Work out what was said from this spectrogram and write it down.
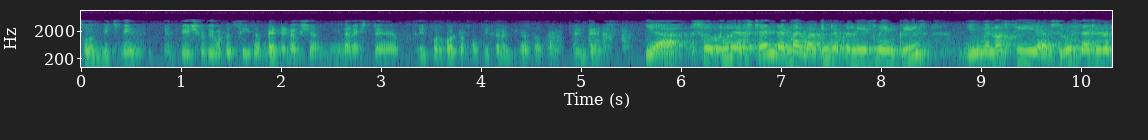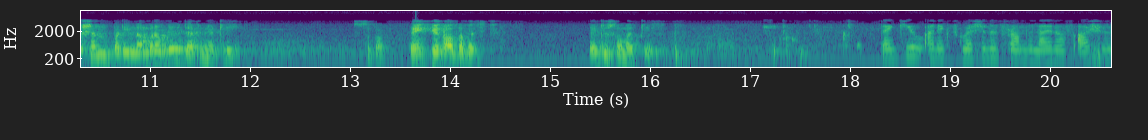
So, which means we should be able to see some debt reduction in the next uh, three, four quarters of the current year? Yeah. So, to the extent that my working capital needs may increase, you may not see absolute debt reduction, but in number of days, definitely. Super. Thank you and all the best. Thank you so much, please. Thank you. Our next question is from the line of Ashil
